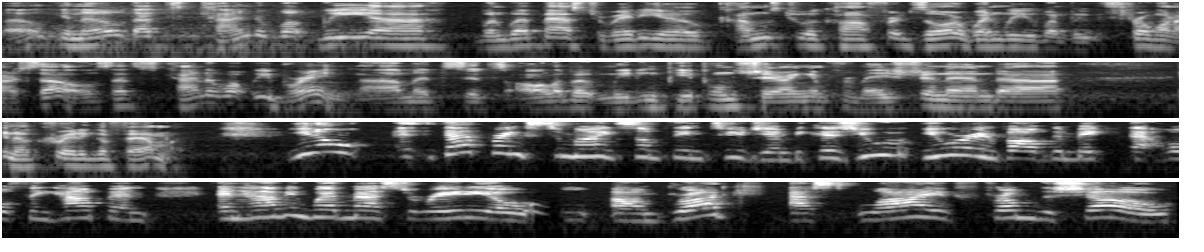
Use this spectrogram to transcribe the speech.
Well, you know, that's kind of what we uh, when Webmaster Radio comes to a conference, or when we when we throw on ourselves. That's kind of what we bring. Um, it's it's all about meeting people and sharing information, and uh, you know, creating a family. You know, that brings to mind something too, Jim, because you you were involved in making that whole thing happen, and having Webmaster Radio um, broadcast live from the show.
